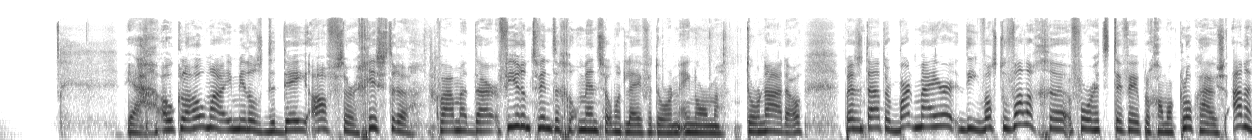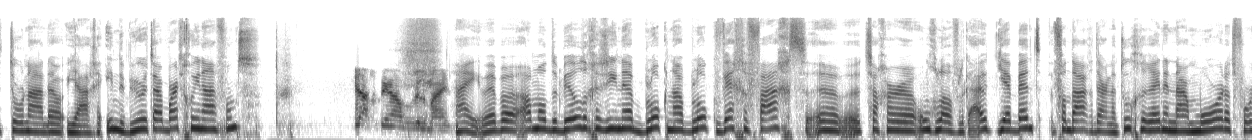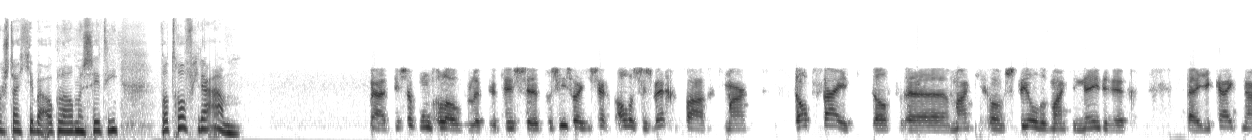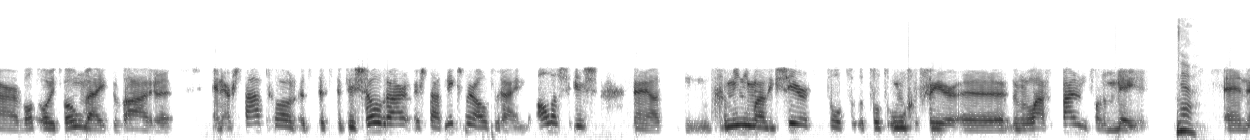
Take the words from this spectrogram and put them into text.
Ja, Oklahoma inmiddels de day after. Gisteren kwamen daar 24 mensen om het leven door een enorme tornado. Presentator Bart Meijer die was toevallig uh, voor het tv-programma Klokhuis... aan het tornado jagen in de buurt daar. Bart, goedenavond. Ja, goedenavond Willemijn. Hi, we hebben allemaal de beelden gezien, hè? blok na blok, weggevaagd. Uh, het zag er uh, ongelooflijk uit. Jij bent vandaag daar naartoe gereden, naar Moore, dat voorstadje bij Oklahoma City. Wat trof je daar aan? Ja, het is ook ongelooflijk. Het is uh, precies wat je zegt, alles is weggevaagd. Maar dat feit, dat uh, maakt je gewoon stil, dat maakt je nederig. Uh, je kijkt naar wat ooit woonwijken waren. En er staat gewoon, het, het, het, is zo raar, er staat niks meer overeind. Alles is nou ja, geminimaliseerd tot, tot ongeveer een laag puin van een meter. Ja. En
